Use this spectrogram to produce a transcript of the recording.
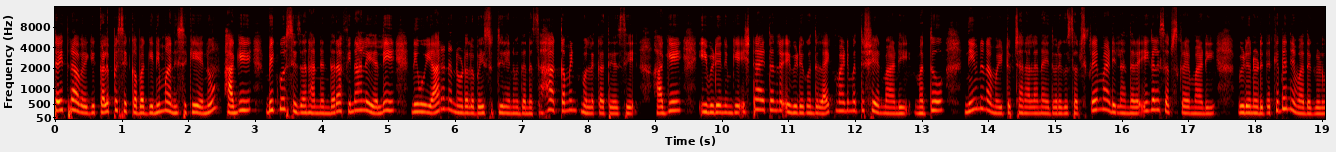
ಚೈತ್ರ ಅವರಿಗೆ ಕಳಪೆ ಸಿಕ್ಕ ಬಗ್ಗೆ ನಿಮ್ಮ ಅನಿಸಿಕೆ ಏನು? ಹಾಗೆ ಬಿಗ್ ಬಾಸ್ ಸೀಸನ್ ಹನ್ನೊಂದರ ಫಿನಾಲೆಯಲ್ಲಿ ನೀವು ಯಾರನ್ನು ನೋಡಲು ಬಯಸುತ್ತೀರಿ ಎನ್ನುವುದನ್ನು ಸಹ ಕಮೆಂಟ್ ಮೂಲಕ ತಿಳಿಸಿ. ಹಾಗೆ ಈ ವಿಡಿಯೋ ನಿಮಗೆ ಇಷ್ಟ ಆಯ್ತಂದ್ರೆ ಈ ವಿಡಿಯೋಗೊಂದು ಲೈಕ್ ಮಾಡಿ ಮತ್ತು ಶೇರ್ ಮಾಡಿ. ಮತ್ತು ನೀವು ನಮ್ಮ ಯೂಟ್ಯೂಬ್ ಚಾನಲನ್ನು ಇದುವರೆಗೂ ಸಬ್ಸ್ಕ್ರೈಬ್ ಮಾಡಿಲ್ಲ ಅಂದರೆ ಈಗಲೇ ಸಬ್ಸ್ಕ್ರೈಬ್ ಮಾಡಿ. ವಿಡಿಯೋ ನೋಡಿದ್ದಕ್ಕೆ ಧನ್ಯವಾದಗಳು.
